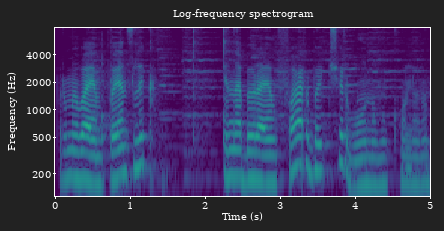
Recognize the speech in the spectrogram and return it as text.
Промиваємо пензлик і набираємо фарби червоного кольору.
